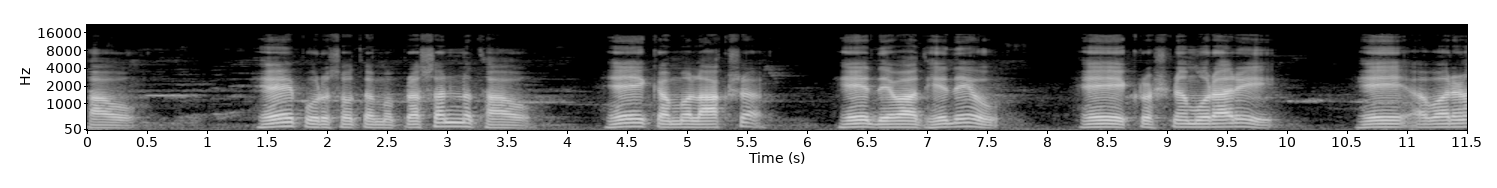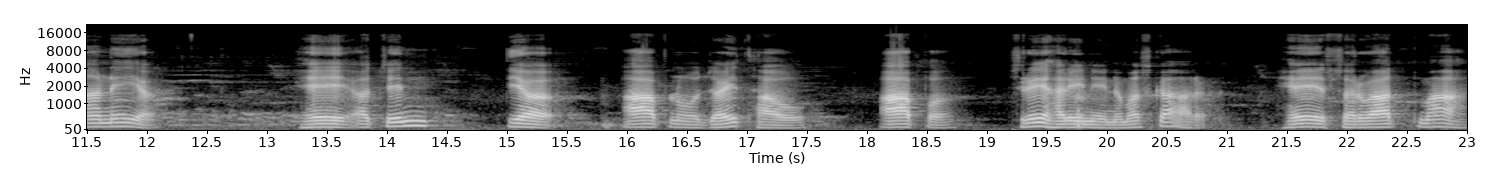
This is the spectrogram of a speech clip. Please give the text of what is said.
થાઓ. હે પુરુષોત્તમ, પ્રસન્ન થાઓ. હે કમલાક્ષ, હે દેવાધિદેવ, હે કૃષ્ણ મુરારી, હે અવર્ણનીય, હે અચિંત્ય આપનો જય થાઓ. આપ શ્રી હરિને નમસ્કાર. હે સર્વાત્મા,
